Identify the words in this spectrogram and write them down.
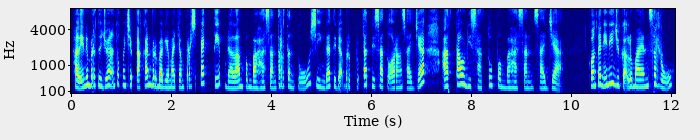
Hal ini bertujuan untuk menciptakan berbagai macam perspektif dalam pembahasan tertentu sehingga tidak berkutat di satu orang saja atau di satu pembahasan saja. Konten ini juga lumayan seru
